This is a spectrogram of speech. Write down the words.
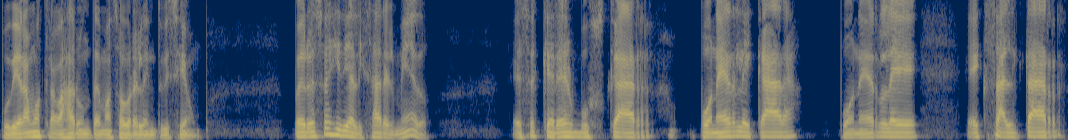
Pudiéramos trabajar un tema sobre la intuición. Pero eso es idealizar el miedo. Eso es querer buscar, ponerle cara, ponerle, exaltar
